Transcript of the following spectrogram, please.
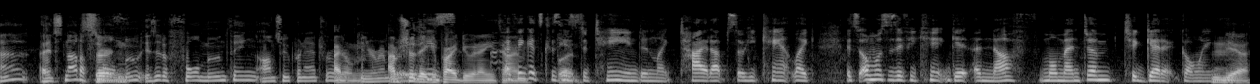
Uh, it's not a Certain- full moon. Is it a full moon thing on Supernatural? I don't Can you remember? I'm sure they can He's- probably do it anytime. I think it's because he's but- detained and like tied up, so he can't like. It's almost as if he can't get enough momentum to get it going. Yeah.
